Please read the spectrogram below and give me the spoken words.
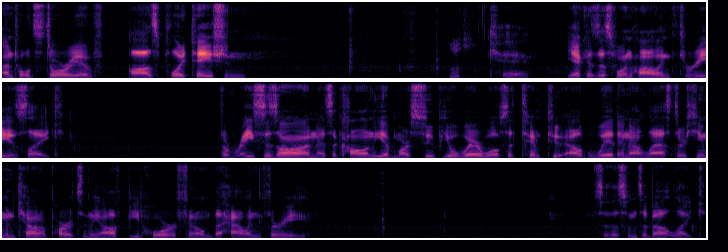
untold story of Ozploitation. Okay. Yeah, because this one, Howling 3, is like. The race is on as a colony of marsupial werewolves attempt to outwit and outlast their human counterparts in the offbeat horror film The Howling 3. So this one's about like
